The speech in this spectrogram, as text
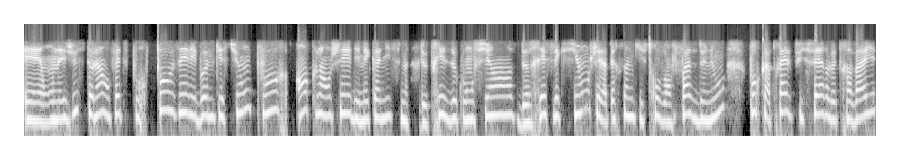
Et on est juste là en fait pour poser les bonnes questions, pour enclencher des mécanismes de prise de conscience, de réflexion chez la personne qui se trouve en face de nous, pour qu'après elle puisse faire le travail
